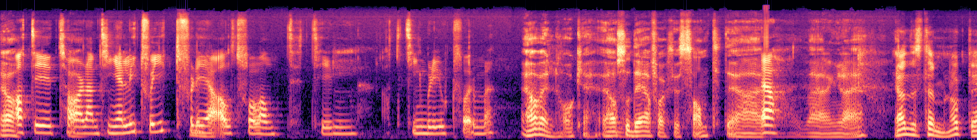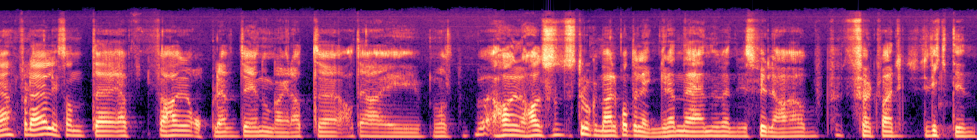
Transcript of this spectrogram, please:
Ja. At de tar de tingene litt for gitt, fordi jeg er altfor vant til at ting blir gjort for meg. Ja vel, ok. Ja, Så det er faktisk sant. Det er, Ja. det er en greie. Ja, det stemmer nok det. For det er liksom Jeg har opplevd det noen ganger at, eh, at jeg måte har, har strukket meg på en måte lenger enn jeg nødvendigvis ville ha følt var riktig.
